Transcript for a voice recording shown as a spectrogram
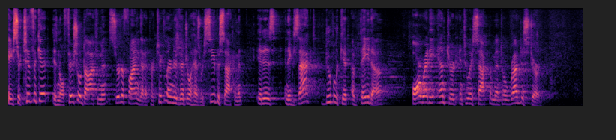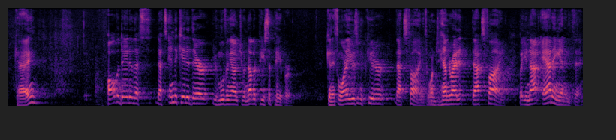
A certificate is an official document certifying that a particular individual has received a sacrament. It is an exact duplicate of data already entered into a sacramental register. Okay? All the data that's, that's indicated there, you're moving on to another piece of paper. Again, if you want to use a computer, that's fine. If you want to handwrite it, that's fine. But you're not adding anything.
